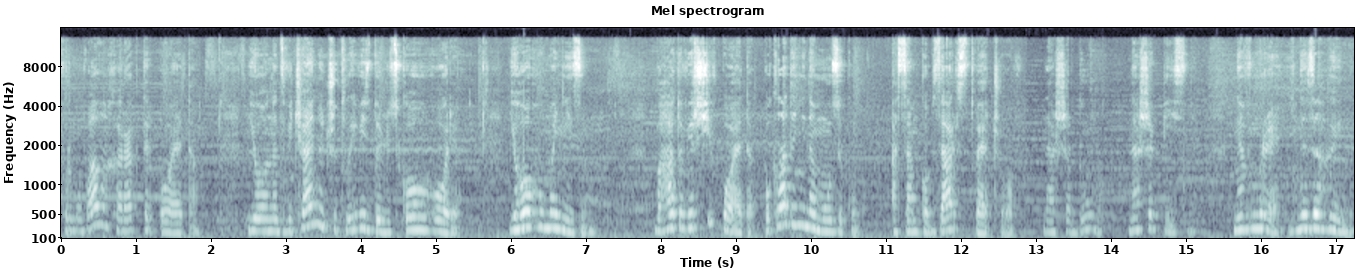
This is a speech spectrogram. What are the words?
формувала характер поета, його надзвичайну чутливість до людського горя, його гуманізм. Багато віршів поета покладені на музику, а сам Кобзар стверджував: наша дума, наша пісня не вмре й не загине.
